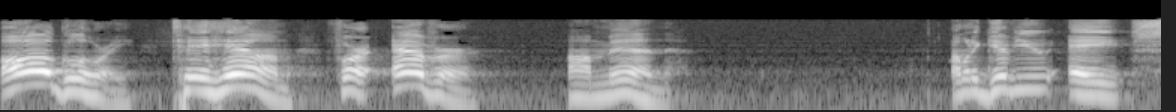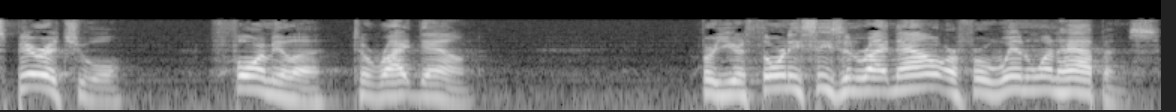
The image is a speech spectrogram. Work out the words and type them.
All glory to Him forever. Amen. I'm going to give you a spiritual formula to write down for your thorny season right now or for when one happens.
